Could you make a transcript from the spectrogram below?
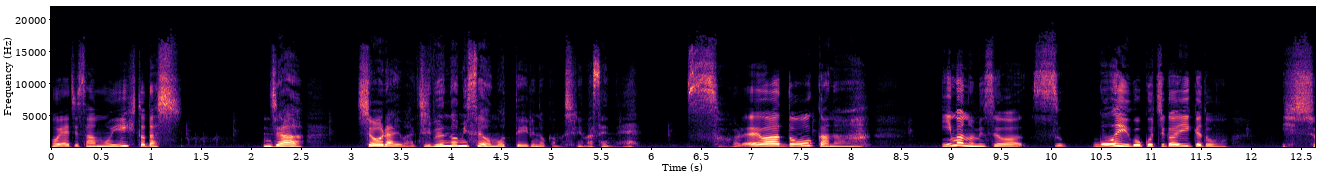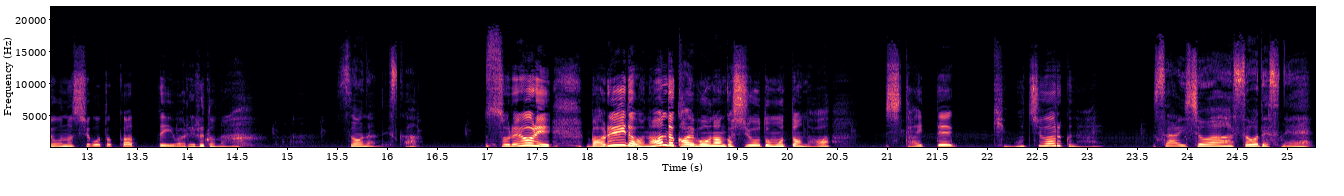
親父さんもいい人だし。じゃあ将来は自分の店を持っているのかもしれませんね。それはどうかな。今の店はすっごい居心地がいいけど一生の仕事かって言われるとな。そうなんですか？それよりバルイーダはなんで解剖なんかしようと思ったんだ？死体って気持ち悪くない？最初はそうですね。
